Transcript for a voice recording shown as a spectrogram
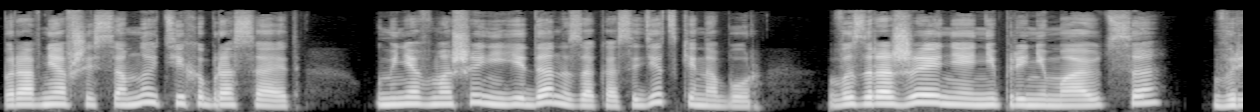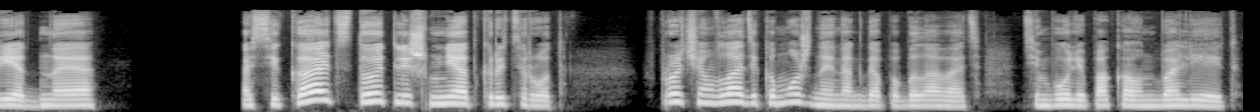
Поравнявшись со мной, тихо бросает. «У меня в машине еда на заказ и детский набор. Возражения не принимаются. Вредная». Осекает, стоит лишь мне открыть рот. Впрочем, Владика можно иногда побаловать, тем более пока он болеет.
